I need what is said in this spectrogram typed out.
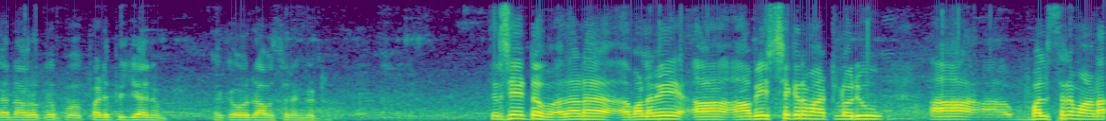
കാരണം അവർക്ക് പഠിപ്പിക്കാനും ഒക്കെ ഒരു അവസരം കിട്ടും. തീർച്ചയായിട്ടും. അതാണ് വളരെ ആ, മത്സരമാണ്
